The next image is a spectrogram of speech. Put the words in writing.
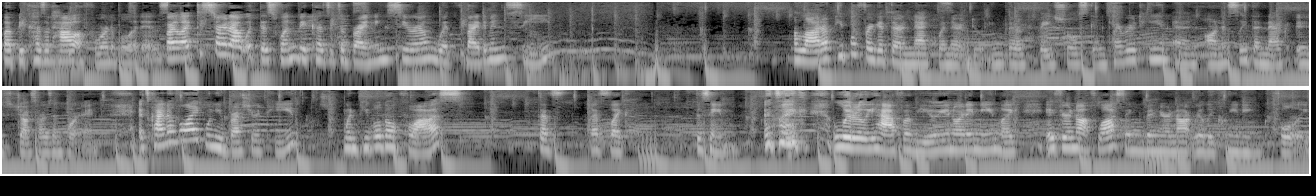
but because of how affordable it is. So I like to start out with this one because it's a brightening serum with vitamin C. A lot of people forget their neck when they're doing their facial skincare routine and honestly the neck is just as important. It's kind of like when you brush your teeth, when people don't floss, that's that's like the same. It's like literally half of you, you know what I mean? Like if you're not flossing, then you're not really cleaning fully.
